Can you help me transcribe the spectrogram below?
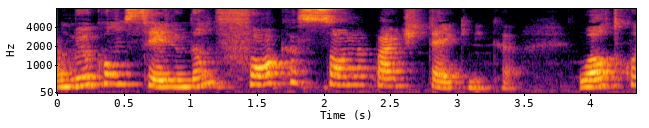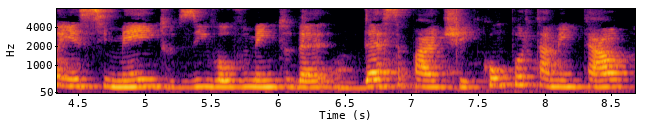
o meu conselho não foca só na parte técnica o autoconhecimento, o desenvolvimento de, dessa parte comportamental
